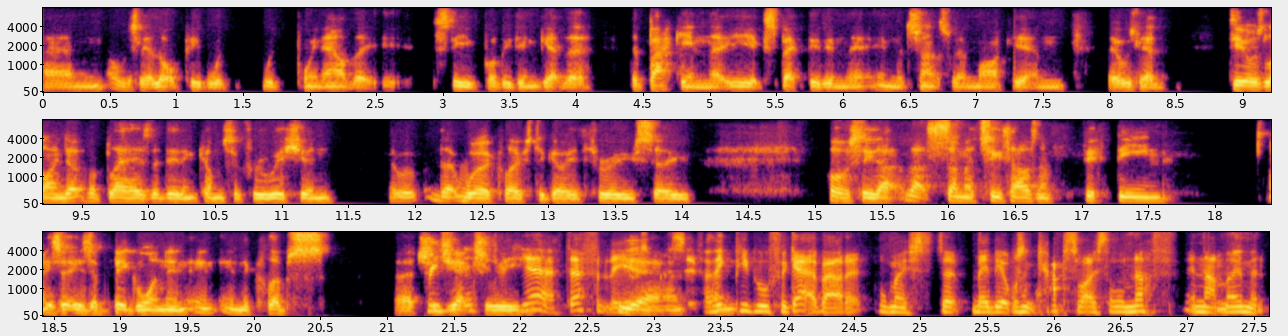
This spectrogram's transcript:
Um, obviously, a lot of people would would point out that it, Steve probably didn't get the the backing that he expected in the in the transfer market, and they obviously had deals lined up for players that didn't come to fruition that were, that were close to going through. So obviously that that summer 2015 is a, is a big one in, in, in the club's uh, trajectory. Yeah, definitely. Yeah, and, I think people forget about it almost that maybe it wasn't capitalised on enough in that moment.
